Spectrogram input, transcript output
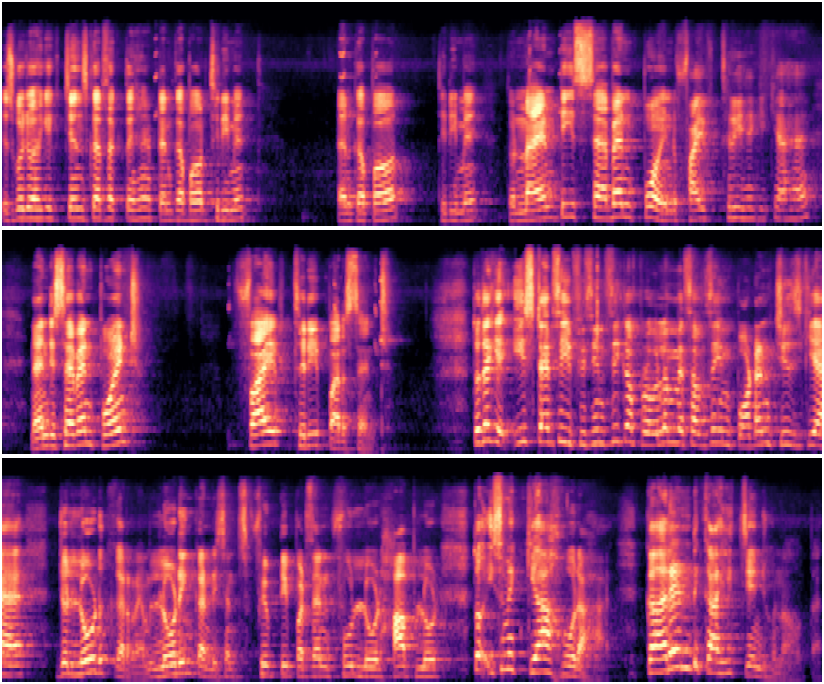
इसको जो है कि चेंज कर सकते हैं टेन का पावर थ्री में। टेन का पावर थ्री में। तो ninety seven point five three है कि क्या है? Ninety seven point five three percent तो देखिए इस टाइप से इफिशियंसी का प्रॉब्लम में सबसे इंपॉर्टेंट चीज़ क्या है? जो लोड कर रहे हैं loading condition 50 percent full load half load तो इसमें क्या हो रहा है? करंट का ही चेंज होना होता है।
